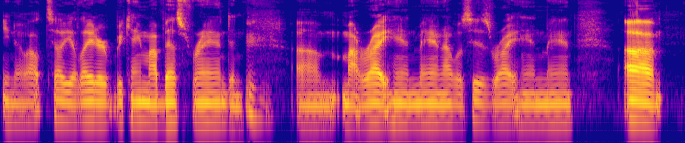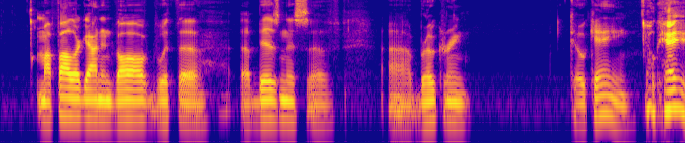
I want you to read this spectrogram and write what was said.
you know, I'll tell you later, became my best friend and um, my right hand man. I was his right hand man. Um, my father got involved with a, a business of uh, brokering cocaine. Okay.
